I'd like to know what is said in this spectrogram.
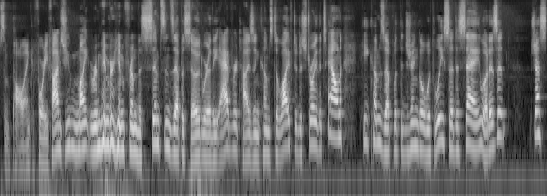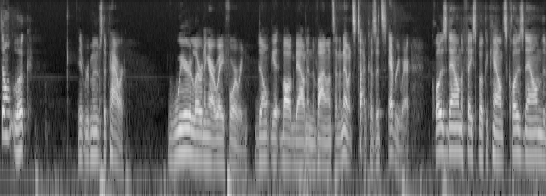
some Paul Anka 45s. You might remember him from the Simpsons episode where the advertising comes to life to destroy the town. He comes up with the jingle with Lisa to say, what is it? Just don't look. It removes their power. We're learning our way forward. Don't get bogged down in the violence. And I know it's tough because it's everywhere. Close down the Facebook accounts, close down the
